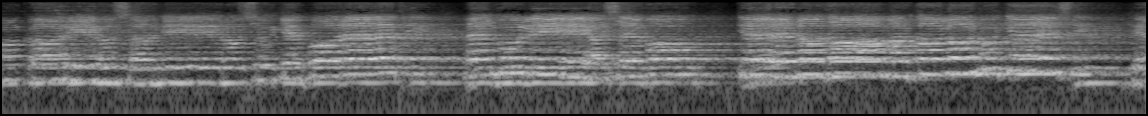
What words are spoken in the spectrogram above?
Καρίος ανήρος σου και πορεύθη εν βουλίας εγώ και εν οδό μαρτωλώνου και στη και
